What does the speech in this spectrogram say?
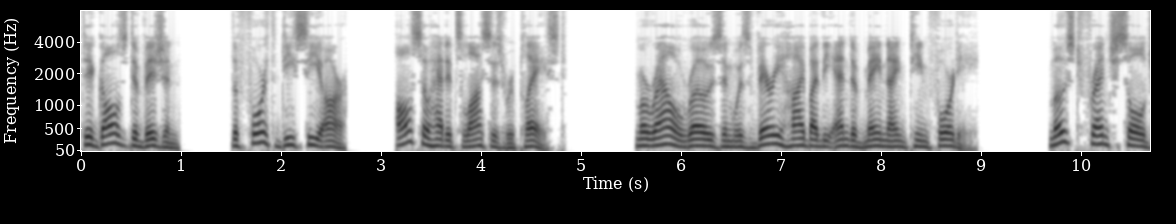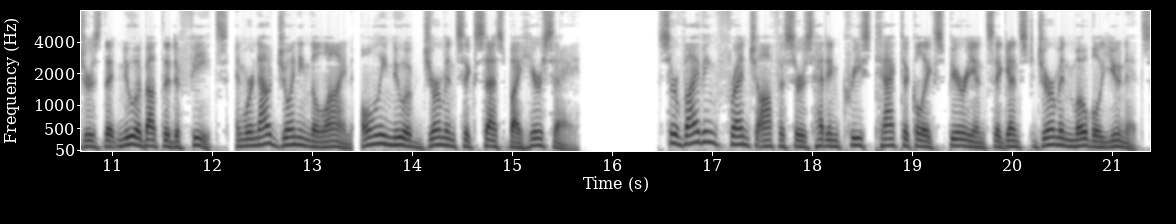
De Gaulle's division—the 4th DCR—also had its losses replaced. Morale rose and was very high by the end of May 1940. Most French soldiers that knew about the defeats, and were now joining the line, only knew of German success by hearsay. Surviving French officers had increased tactical experience against German mobile units,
